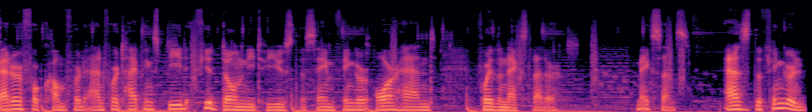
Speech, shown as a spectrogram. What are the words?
better for comfort and for typing speed if you don't need to use the same finger or hand for the next letter. Makes sense. As the finger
